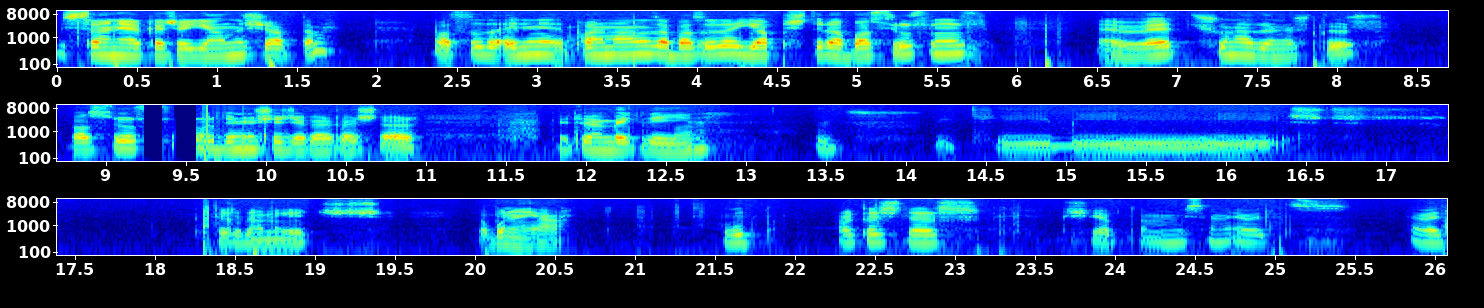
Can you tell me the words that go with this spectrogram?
Bir saniye arkadaşlar yanlış yaptım. Basılı elini parmağınıza basılı yapıştıra basıyorsunuz. Evet şuna dönüştür. Basıyorsunuz dönüşecek arkadaşlar. Lütfen bekleyin. 3, 2, 1. Reklama geç. Ya bu ne ya? Arkadaşlar bir şey yaptım bir saniye evet. Evet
